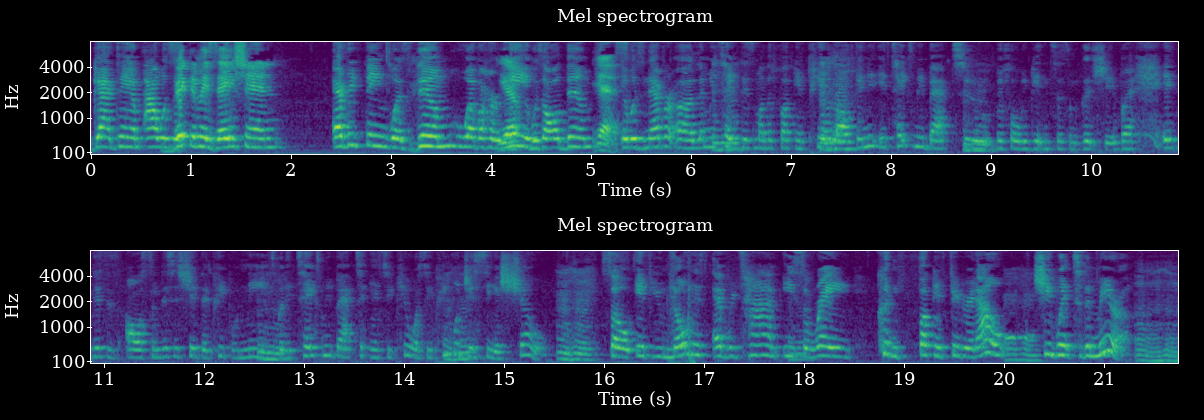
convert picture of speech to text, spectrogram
Goddamn, I was victimization. Everything was them. Whoever hurt Yep. me, it was all them. Yes. It was never. Uh, let me Mhm. take this motherfucking pill Mhm. off, and it, it takes me back to Mhm. before we get into some good shit. But it, this is awesome. This is shit that people need. Mhm. But it takes me back to insecure. See, people Mhm. just see a show. Mm-hmm. So if you notice, every time Issa Rae couldn't fucking figure it out, Mhm. she went to the mirror Mm-hmm.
